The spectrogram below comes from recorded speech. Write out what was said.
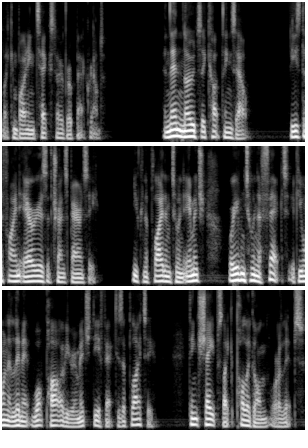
like combining text over a background. And then nodes that cut things out. These define areas of transparency. You can apply them to an image or even to an effect if you want to limit what part of your image the effect is applied to. Think shapes like polygon or ellipse.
